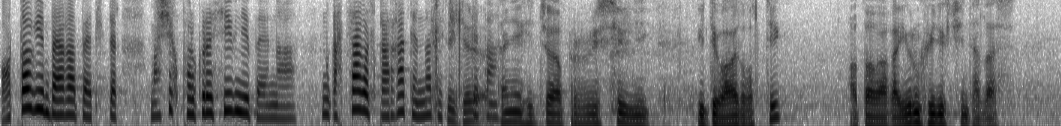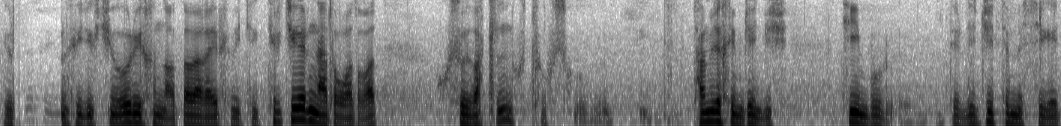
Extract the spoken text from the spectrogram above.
одоогийн байгаа байдал дээр маш их прогрессивны байна. Энэ гацааг бол гаргаад байна л гэж хэлдэг. Таны хийж байгаа прогрессивник гэдэг ойлголтыг одоо байгаа ерөнхийлөгчийн талаас ерөнхийлөгчийн өөрийнх нь одоо байгаа эрх мэдлийг тэр чигээр нь алга болгоод өсвөл батлан томилох хэмжээнд биш тийм бүр тэр гэдэг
